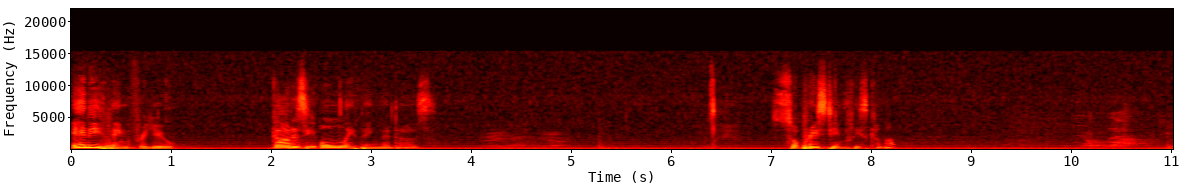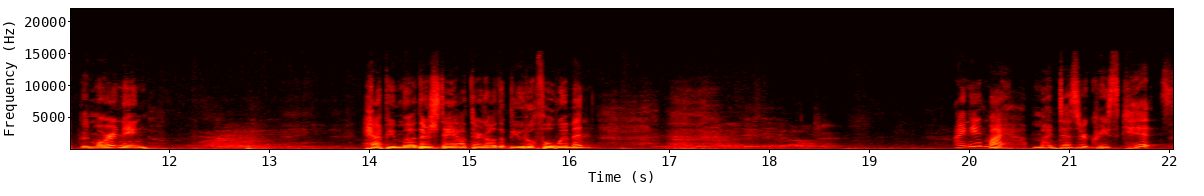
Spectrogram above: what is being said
anything for you. God is the only thing that does. So, praise team, please come up. Good morning. Happy Mother's Day out there to all the beautiful women. I need my, my Desert Grace kits.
